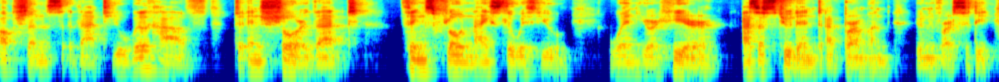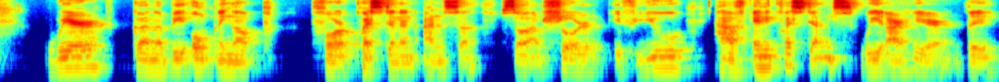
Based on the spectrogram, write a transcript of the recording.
options that you will have to ensure that things flow nicely with you when you're here as a student at Burman University. We're gonna be opening up for question and answer. So I'm sure if you have any questions, we are here. The,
